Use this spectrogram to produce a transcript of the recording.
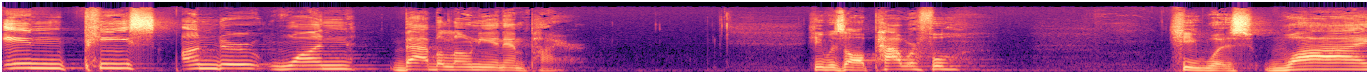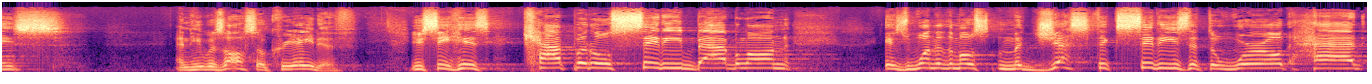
in peace under one Babylonian empire. He was all powerful, he was wise, and he was also creative. You see, his capital city, Babylon, is one of the most majestic cities that the world had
